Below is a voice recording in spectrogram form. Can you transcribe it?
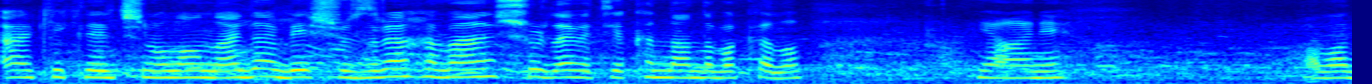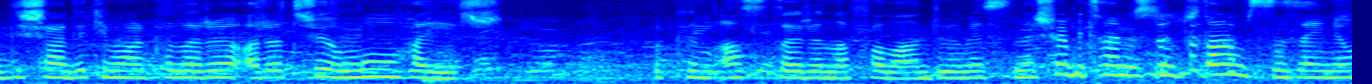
Erkekler için olanlar da 500 lira. Hemen şurada evet yakından da bakalım. Yani Valla dışarıdaki markaları aratıyor mu? Hayır. Bakın astarına falan düğmesine. Şöyle bir tanesini tutar mısın Zeyno?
